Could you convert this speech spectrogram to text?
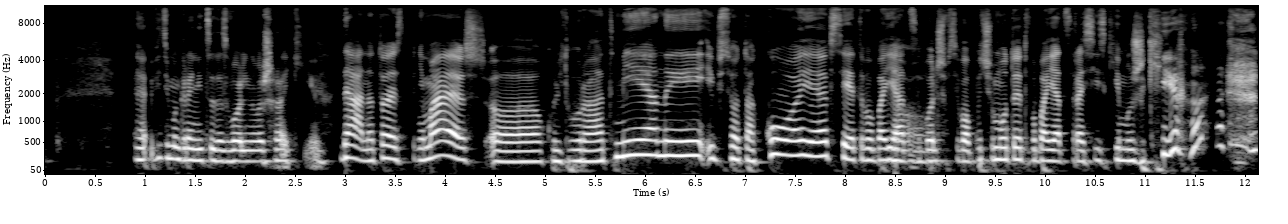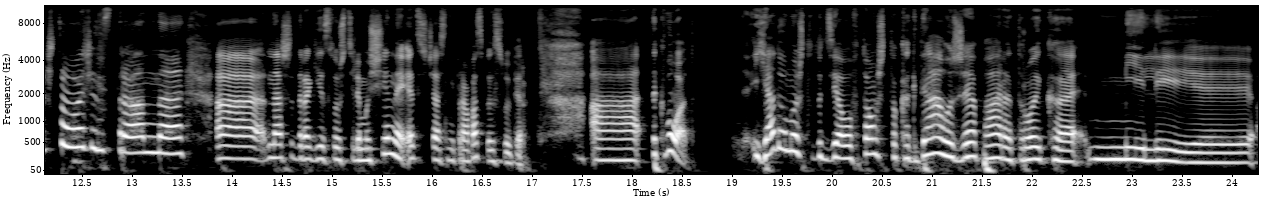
видимо, границы дозволенного широки. Да, ну то есть, понимаешь, э, культура отмены и все такое, все этого боятся да. больше всего. Почему-то этого боятся российские мужики, что очень странно. Э, наши дорогие слушатели мужчины, это сейчас не про вас, вы супер. А, так вот, я думаю, что тут дело в том, что когда уже пара-тройка миллиард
